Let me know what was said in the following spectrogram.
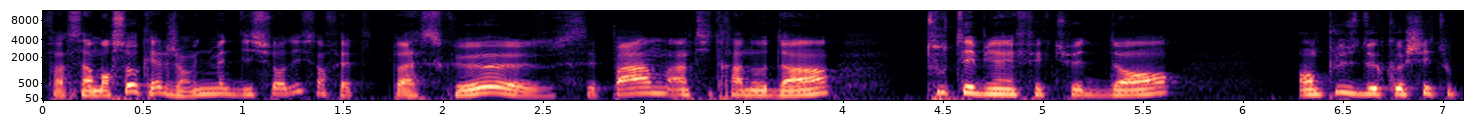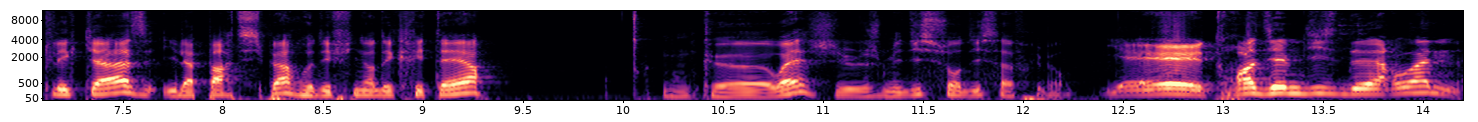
Enfin, c'est un morceau auquel j'ai envie de mettre 10 sur 10 en fait. Parce que c'est pas un, titre anodin, tout est bien effectué dedans. En plus de cocher toutes les cases, il a participé à redéfinir des critères. Donc, ouais, je, mets 10 sur 10 à Freebird. Yeah, troisième disque de Erwan.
